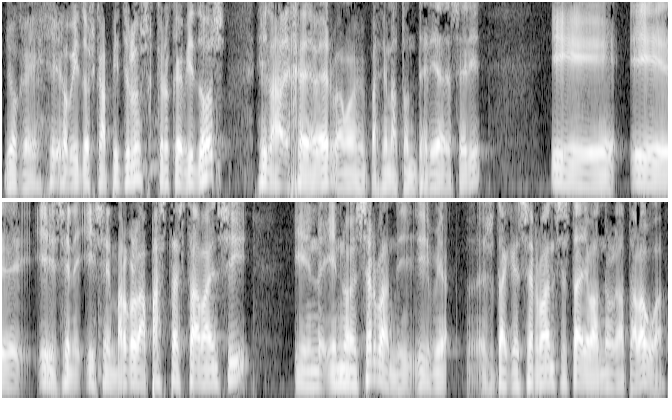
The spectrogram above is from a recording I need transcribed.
Yo que yo vi dos capítulos, creo que vi dos y la dejé de ver, vamos, me pareció una tontería de serie. Y, y, y sin embargo la pasta estaba en sí y, y no en Servant. Y, y mira, resulta que Servant se está llevando el gato al agua.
